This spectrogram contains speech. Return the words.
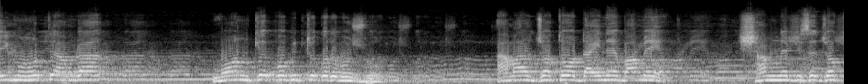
এই মুহূর্তে আমরা মনকে পবিত্র করে বসবো। আমার যত ডাইনে বামে, সামনে পিছে যত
